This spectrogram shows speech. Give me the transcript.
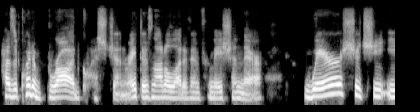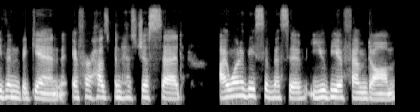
has a quite a broad question, right? There's not a lot of information there. Where should she even begin if her husband has just said, I want to be submissive, you be a femdom.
